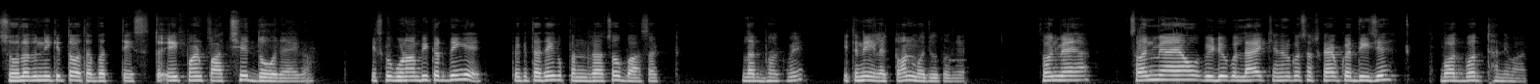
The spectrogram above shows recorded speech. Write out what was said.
सोलह दुनी कितना होता है? बत्तीस। तो एक पॉइंट पाँच छः दो हो जाएगा। इसको गुणा भी कर देंगे तो कितना देगा पंद्रह सौ बासठ। लगभग में इतने इलेक्ट्रॉन मौजूद होंगे। समझ में आया? समझ में आया हो? वीडियो को लाइक, चैनल को सब्सक्राइब कर दीजिए। बहुत बहुत धन्यवाद।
